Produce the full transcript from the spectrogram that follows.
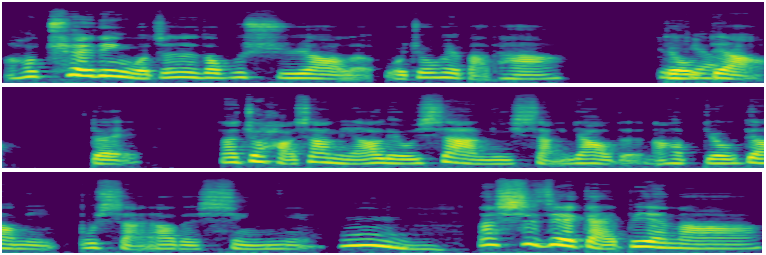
然后确定我真的都不需要了，我就会把它丢丢掉。对，那就好像你要留下你想要的，然后丢掉你不想要的信念。嗯那世界改变啊，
